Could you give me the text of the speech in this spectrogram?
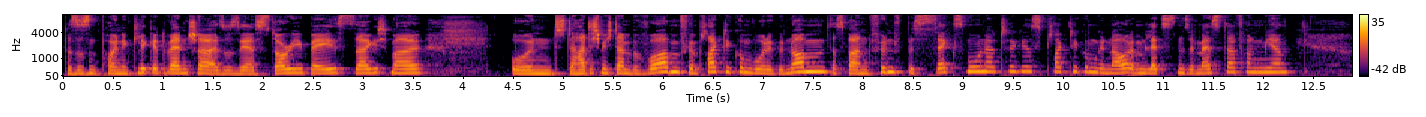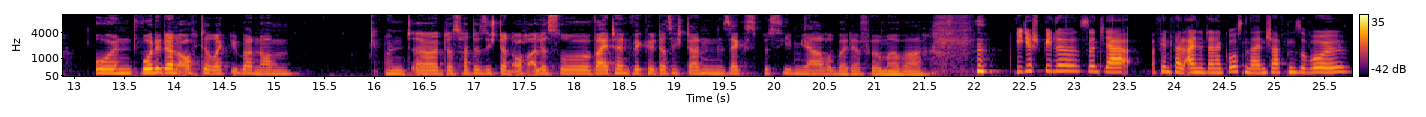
Das ist ein Point-and-Click-Adventure, also sehr story-based, sage ich mal. Und da hatte ich mich dann beworben für ein Praktikum, wurde genommen. Das war ein fünf- bis sechsmonatiges Praktikum, genau im letzten Semester von mir und wurde dann auch direkt übernommen. Und äh, das hatte sich dann auch alles so weiterentwickelt, dass ich dann sechs bis sieben Jahre bei der Firma war. Videospiele sind ja auf jeden Fall eine deiner großen Leidenschaften, sowohl,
